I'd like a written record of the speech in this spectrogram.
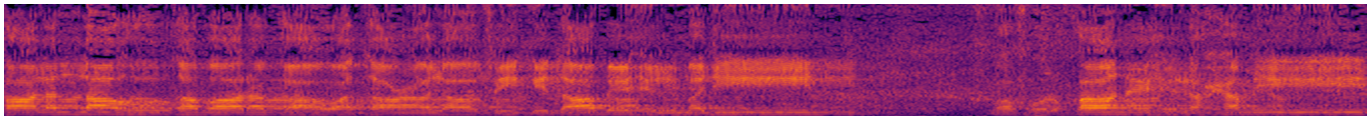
قال الله تبارك وتعالى في كتابه المجيد وفرقانه الحميد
